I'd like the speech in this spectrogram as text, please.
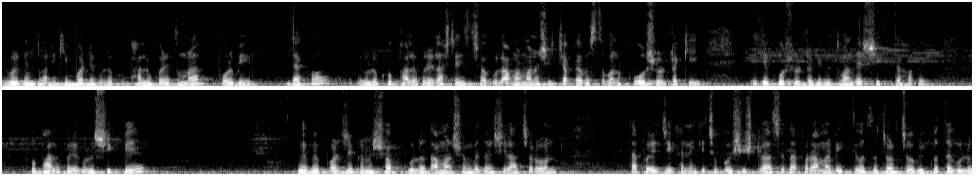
এগুলো কিন্তু অনেক ইম্পর্টেন্ট এগুলো খুব ভালো করে তোমরা পড়বে। দেখো, এগুলো খুব ভালো করে লাস্টের ছকগুলো, আমার মানসিক চাপ ব্যবস্থাপনা কৌশলটা কী? এই যে কৌশলটা কিন্তু তোমাদের শিখতে হবে। খুব ভালো করে এগুলো শিখবে। এভাবে পর্যায়ক্রমে সবগুলো আমার সংবেদনশীল আচরণ, তারপরে যেখানে কিছু বৈশিষ্ট্য আছে, তারপর আমার ব্যক্তিগত চর্চা অভিজ্ঞতাগুলো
